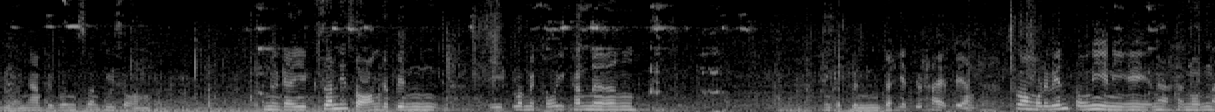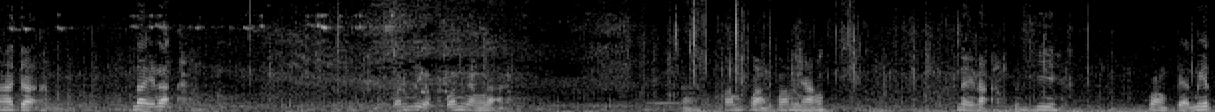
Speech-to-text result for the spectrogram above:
เดี๋ยวงามไปเบื้องส่วนที่สอง อันนึงก็อีกส่วนที่สองจะเป็นอีกรถแมคโครอีกคันหนึ่งนี่ก็เป็นจะเฮ็ดยุทธายแปลงช่วงบริเวณตรงนี้นี่นะถนนน่าจะได้ละวันเรียบวันยังละอะความกว้างความยาวได้ละพื้นที่กว้างแปดเมตร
